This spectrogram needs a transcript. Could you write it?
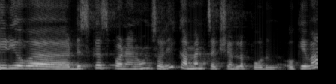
வீடியோவை டிஸ்கஸ் பண்ணணும்னு சொல்லி கமெண்ட் செக்ஷனில் போடுங்க. ஓகேவா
